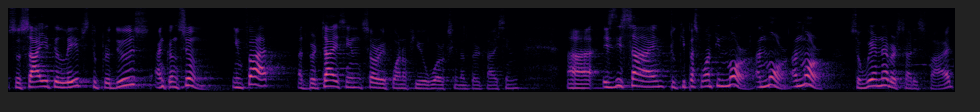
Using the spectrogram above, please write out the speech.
society lives to produce and consume. In fact, advertising, sorry if one of you works in advertising, uh, is designed to keep us wanting more and more and more. So we are never satisfied.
